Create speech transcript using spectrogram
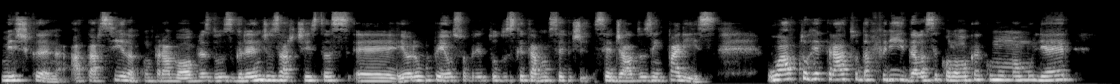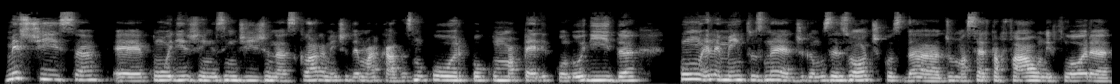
mexicana. A Tarsila comprava obras dos grandes artistas é, europeus, sobretudo os que estavam sediados em Paris. O autorretrato da Frida, ela se coloca como uma mulher mestiça, é, com origens indígenas claramente demarcadas no corpo, com uma pele colorida, com elementos, né, digamos, exóticos da, de uma certa fauna e flora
